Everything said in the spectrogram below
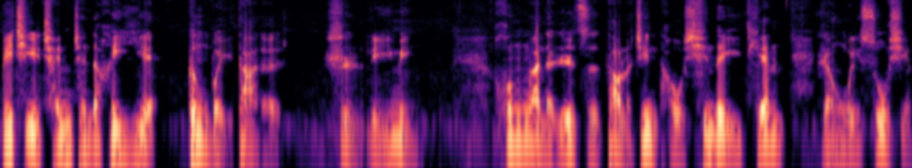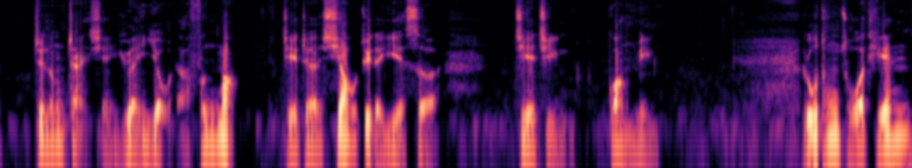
比起沉沉的黑夜，更伟大的是黎明。昏暗的日子到了尽头，新的一天仍未苏醒。”只能展现原有的风貌，接着消退的夜色接近光明，如同昨天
